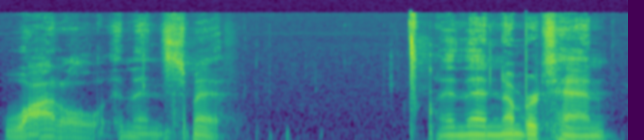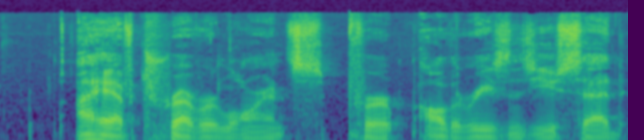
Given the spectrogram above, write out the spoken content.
Waddle, and then Smith. And then number 10, I have Trevor Lawrence for all the reasons you said.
